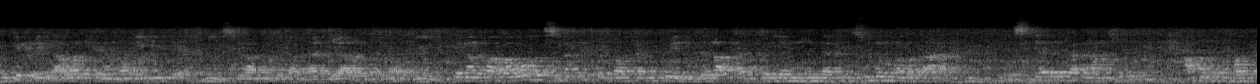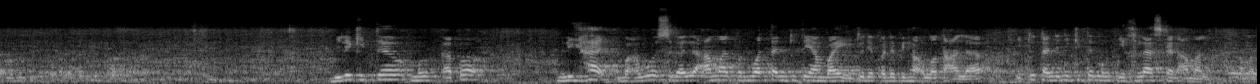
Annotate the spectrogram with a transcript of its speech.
mungkin dari awal kita nampak ini dia selama kita belajar semua Hmm. kita nampak bahawa sebenarnya perbuatan itu yang digerakkan itu yang menghendaki semua Allah Ta'ala itu secara tidak langsung amal perbuatan itu kita Bila kita apa melihat bahawa segala amal perbuatan kita yang baik itu daripada pihak Allah Taala, itu tandanya kita mengikhlaskan amal amal.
